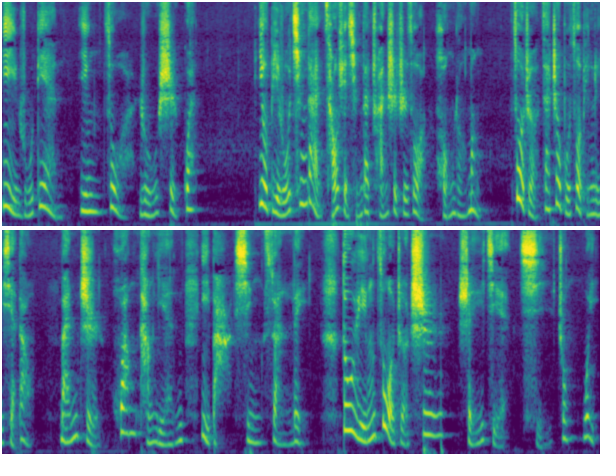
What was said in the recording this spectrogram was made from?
亦如电，应作如是观。”又比如清代曹雪芹的传世之作《红楼梦》，作者在这部作品里写道：“满纸荒唐言，一把辛酸泪，都云作者痴，谁解其中味？”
